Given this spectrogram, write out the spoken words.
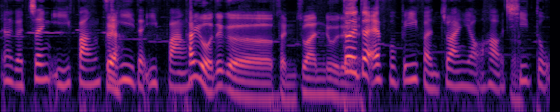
那个争一方，对啊正义的一方。他有这个粉砖，对不对？对对，FB 粉砖有哈七赌，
